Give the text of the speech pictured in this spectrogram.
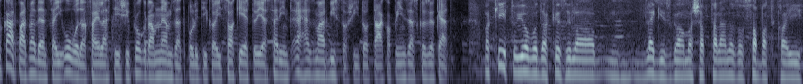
A Kárpát-medencei óvodafejlesztési program nemzetpolitikai szakértője szerint ehhez már biztosították a pénzeszközöket. A két új óvoda közül a legizgalmasabb talán az a szabadkai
